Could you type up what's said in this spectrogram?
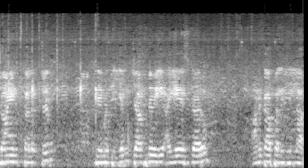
Joint collector Shrimati M Jahnavi IAS గారు అనకాపల్లి జిల్లా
